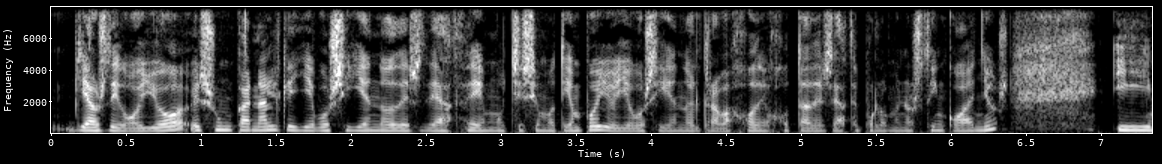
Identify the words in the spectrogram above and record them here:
ya os digo, yo es un canal que llevo siguiendo desde hace muchísimo tiempo, yo llevo siguiendo el trabajo de J desde hace por lo menos cinco años y,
